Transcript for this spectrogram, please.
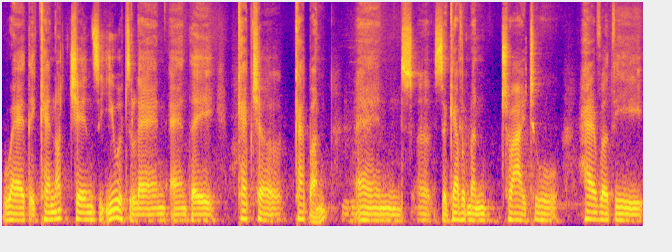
where they cannot change the use of the land and they capture carbon mm-hmm. and uh, the government try to have uh, the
